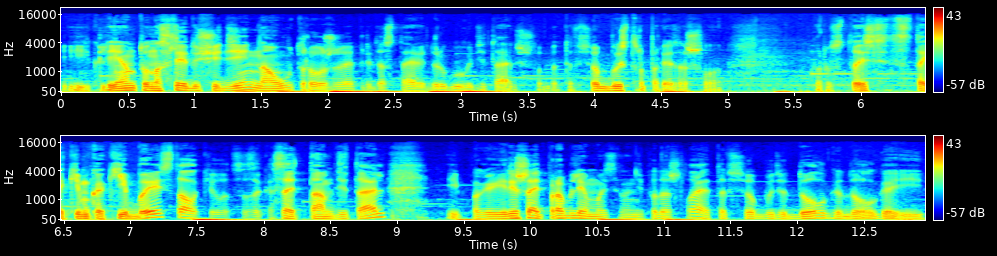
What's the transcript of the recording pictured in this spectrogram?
и клиенту на следующий день, на утро уже предоставить другую деталь, чтобы это все быстро произошло. Просто если с таким, как eBay, сталкиваться, заказать там деталь и, и решать проблему, если она не подошла, это все будет долго-долго и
